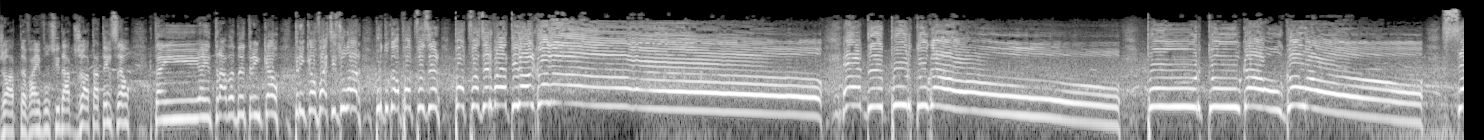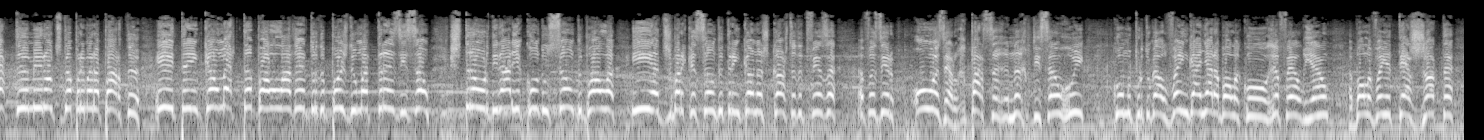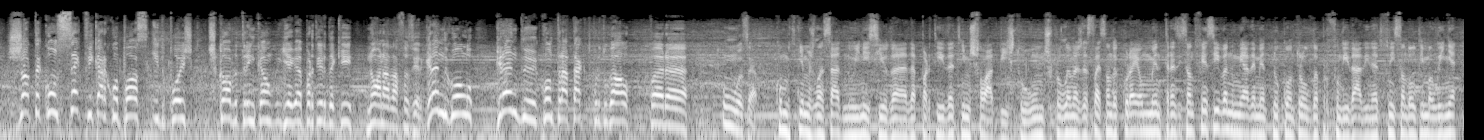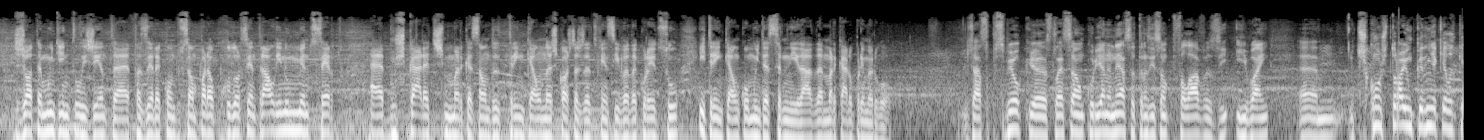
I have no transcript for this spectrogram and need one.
Jota vai em velocidade, Jota, atenção, que tem a entrada de Trincão, Trincão vai se isolar, Portugal pode fazer, pode fazer, vai atirar, gol! É de Portugal! Portugal, golo! Sete minutos da primeira parte e Trincão mete a bola lá dentro depois de uma transição extraordinária, condução de bola e a desmarcação de Trincão nas costas da defesa a fazer 1 a 0. Repare-se na repetição, Rui, como Portugal vem ganhar a bola com Rafael Leão, a bola vem até Jota, Jota consegue ficar com a posse e depois descobre Trincão e a partir daqui não há nada a fazer. Grande golo, grande contra-ataque de Portugal para 1 a 0. Como tínhamos lançado no início da, da, partida, tínhamos falado disto. Um dos problemas da seleção da Coreia é o momento de transição defensiva, nomeadamente no controle da profundidade e na definição da última linha. Jota muito inteligente a fazer a condução para o corredor central e no momento certo a buscar a desmarcação de Trincão nas costas da defensiva da Coreia do Sul e Trincão com muita serenidade a marcar o primeiro gol. Já se percebeu que a seleção coreana, nessa transição que falavas, e, e bem, um, desconstrói um bocadinho aquele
